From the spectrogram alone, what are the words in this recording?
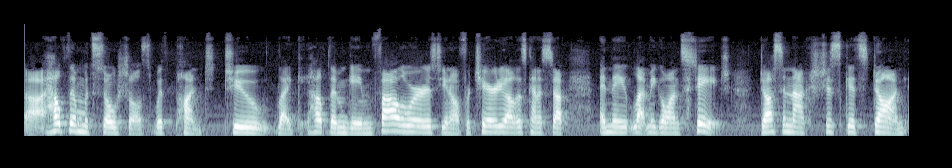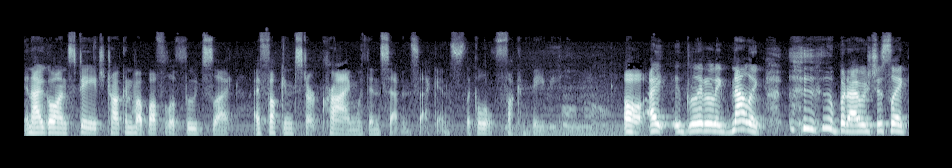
uh, help them with socials with Punt to like help them gain followers, you know, for charity, all this kind of stuff. And they let me go on stage. Dawson Knox just gets done, and I go on stage talking about Buffalo Food Slut. I fucking start crying within seven seconds, like a little fucking baby. Oh no. Oh, I literally not like, but I was just like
